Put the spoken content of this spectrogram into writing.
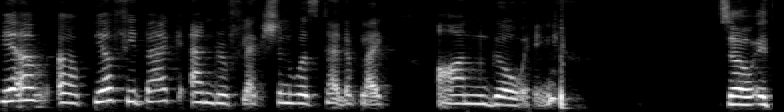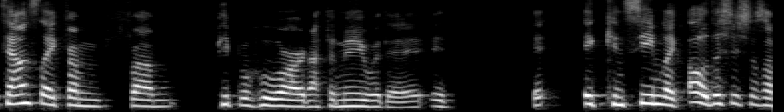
peer, uh, peer feedback and reflection was kind of like ongoing. So it sounds like from from people who are not familiar with it, it it can seem like oh this is just a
